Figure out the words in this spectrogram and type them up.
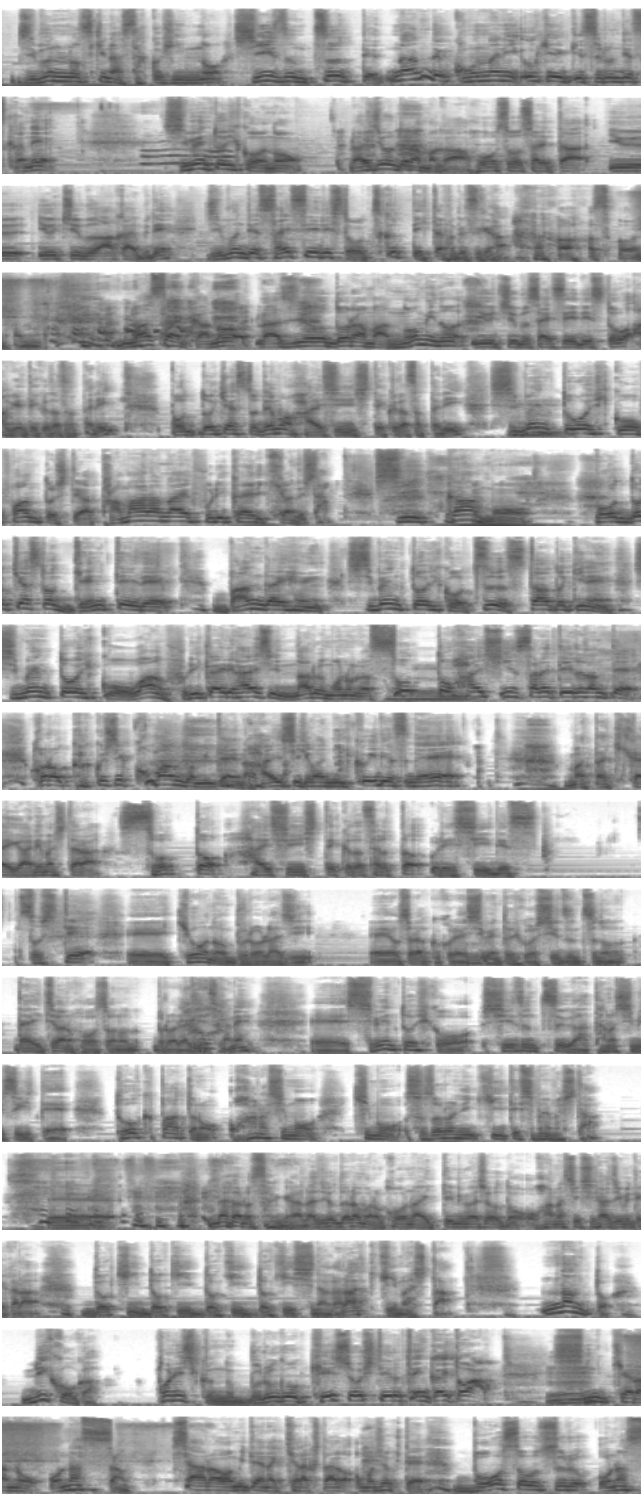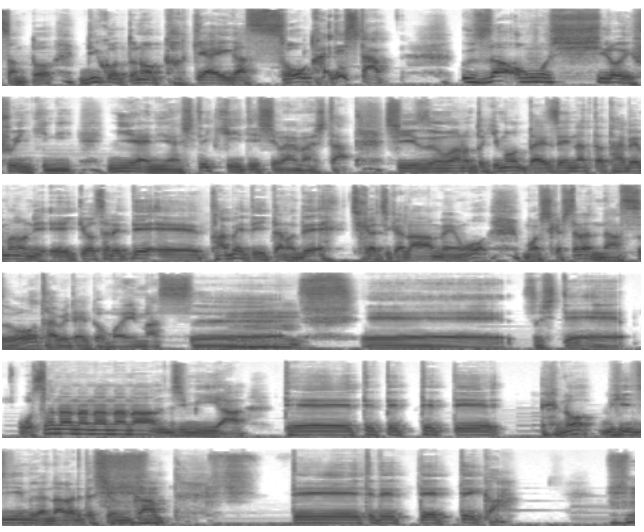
自分の好きな作品のシーズン2ってなんでこんなにウキウキするんですかね。四弁と飛行のラジオドラマが放送された You- YouTube アーカイブで自分で再生リストを作っていたのですが そうなんだ。まさかのラジオドラマのみの YouTube 再生リストを上げてくださったりポッドキャストでも配信してくださったり四弁逃避行ファンとしてはたまらない振り返り期間でした。しかもポッドキャスト限定で番外編四弁逃避行2スタート記念四弁逃避行1振り返り配信なるものがそっと配信されているなんてこの隠しコマンドみたいな配信は憎いですね また機会がありましたらそっと配信してくださると嬉しいですそして、えー今日のブロラジえーおそらくこれ、四弁逃避行シーズン2の第1話の放送のブロラジですかね。えー、四弁逃避行シーズン2が楽しみすぎて、トークパートのお話も気もそぞろに聞いてしまいました。えー 長野さんがラジオドラマのコーナー行ってみましょうとお話しし始めてから、ドキドキドキドキしながら聞きました。なんと、リコが小西くんのブログを継承している展開とは、新キャラのおなっさん、チャラ男みたいなキャラクターが面白くて、暴走するおなっさんとリコとの掛け合いが爽快でした。うざ面白い雰囲気にニヤニヤして聞いてしまいました。シーズン1の時も題材になった食べ物に影響されて、えー食べていたので、近々ラーメンを、もしかしたらナスを食べたいと思います。うんえー、そして、えー、幼ななななじみや、てーてててての BGM が流れた瞬間、てーててててか。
